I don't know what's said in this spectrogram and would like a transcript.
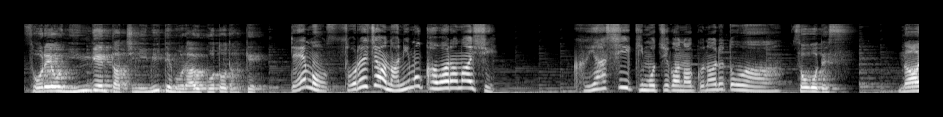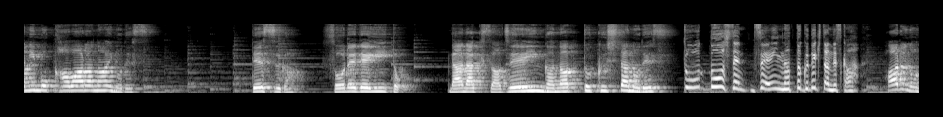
それを人間たちに見てもらうことだけ。でもそれじゃ何も変わらないし悔しい気持ちがなくなるとは。そうです。何も変わらないのです。ですがそれでいいと七草全員が納得したのです。どどうして全員納得できたんですか？春の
